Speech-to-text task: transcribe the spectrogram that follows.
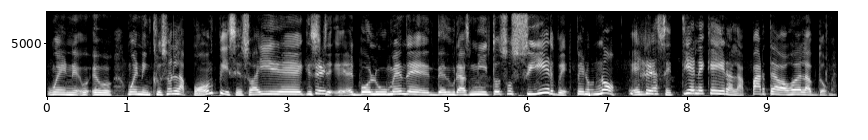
o en, incluso en la pompis, eso ahí, el volumen de, de duraznito, eso sirve, pero no, ella se tiene que ir a la parte de abajo del abdomen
